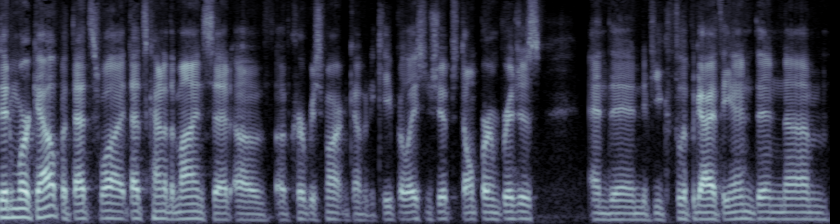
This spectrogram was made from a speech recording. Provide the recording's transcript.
Didn't work out, but that's why that's kind of the mindset of of Kirby Smart and company. Keep relationships, don't burn bridges, and then if you flip a guy at the end, then um,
